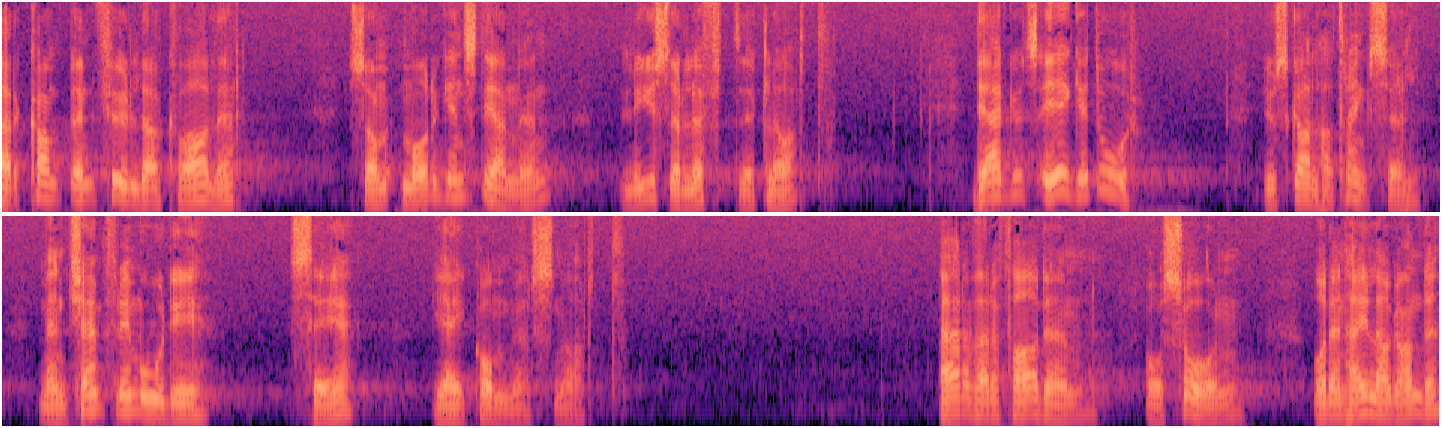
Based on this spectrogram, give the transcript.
er kampen full av kvaler. Som morgenstjernen lyser løftet klart. Det er Guds eget ord. Du skal ha trengsel, men kjem frimodig. Se, jeg kommer snart. Ære være Faderen og Sønnen og Den hellige ande,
